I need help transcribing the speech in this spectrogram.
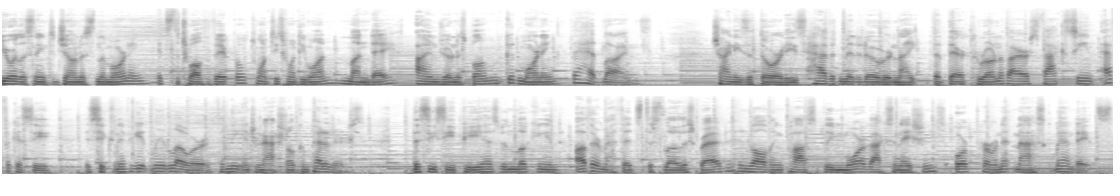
You're listening to Jonas in the Morning. It's the 12th of April, 2021, Monday. I'm Jonas Blum. Good morning. The headlines. Chinese authorities have admitted overnight that their coronavirus vaccine efficacy is significantly lower than the international competitors. The CCP has been looking at other methods to slow the spread, involving possibly more vaccinations or permanent mask mandates.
